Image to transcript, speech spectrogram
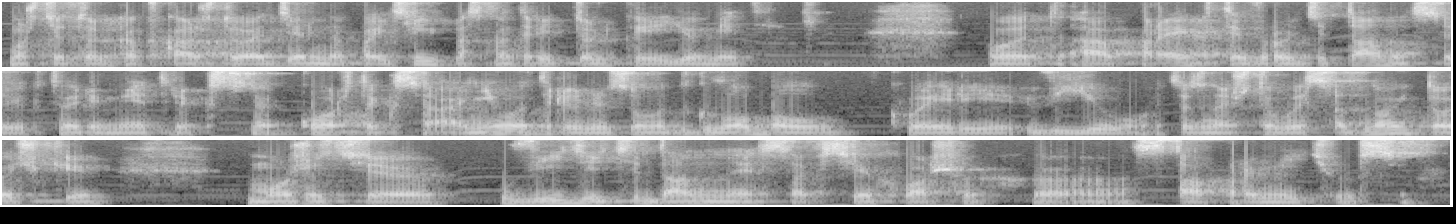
Можете только в каждую отдельно пойти и посмотреть только ее метрики. Вот, а проекты вроде Thanos, Victoria Matrix, Cortex, они вот реализуют Global Query View. Это значит, что вы с одной точки можете увидеть данные со всех ваших 100 э, Prometheus.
